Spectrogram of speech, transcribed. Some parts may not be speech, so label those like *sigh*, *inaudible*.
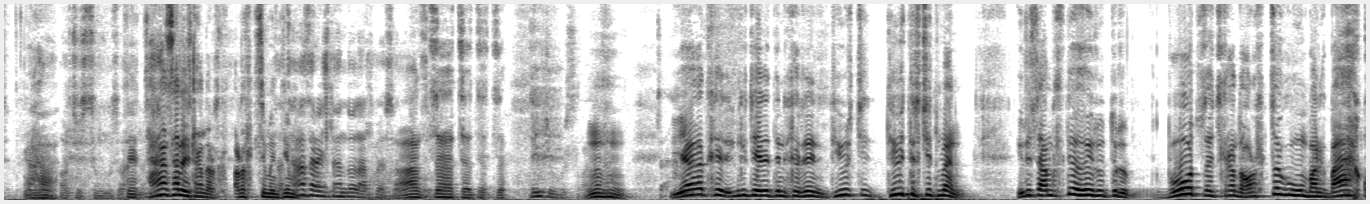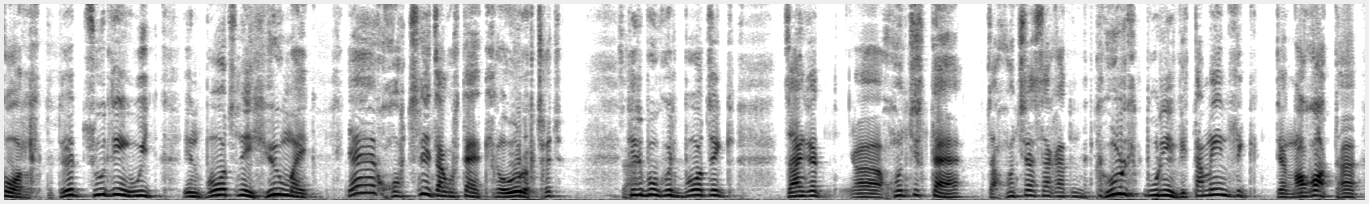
орж ирсэн хүмүүс байна. Тэгээд цагаан сарын ажиллагаанд оролцсон юм тийм үү? Цагаан сарын ажиллагаанд бол албаа байсан. Аа за за за за. Дэнж өнгөрсөн. Аа. Ягаад тэгэхээр ингэж яриад гэхээр энэ твиттерчид маань Ерөөс амралтын 2 өдөр бууз ажиллагаанд оролцоогүй хүн баг байхгүй бололтой. Тэгээд сүүлийн үед энэ буузны хэв маяг яг хувцсны загвартай адилхан өөр болчихож тэр бүхэл буузыг за ингээд хунчиртай за хунчраасаа гадна төрөл бүрийн витаминлэг тэгээ ногоотой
